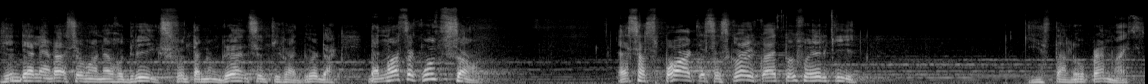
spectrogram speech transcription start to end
A gente deve lembrar o senhor Manuel Rodrigues, foi também um grande incentivador da, da nossa construção. Essas portas, essas coisas, quase tudo foi ele que, que instalou para nós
